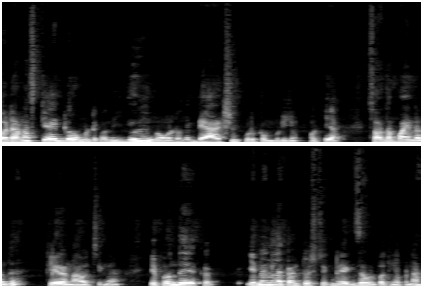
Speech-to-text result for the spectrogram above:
பட் ஆனால் ஸ்டேட் கவர்மெண்ட்டுக்கு வந்து யூனியன் கவர்மெண்ட் வந்து டேரக்ஷன் கொடுக்க முடியும் ஓகேயா ஸோ அந்த பாயிண்ட் வந்து கிளியராக நான் வச்சுங்க இப்போ வந்து என்னென்ன கண்ட்ரிஸ் இருக்குன்னு எக்ஸாம்பிள் பார்த்தீங்க அப்படின்னா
